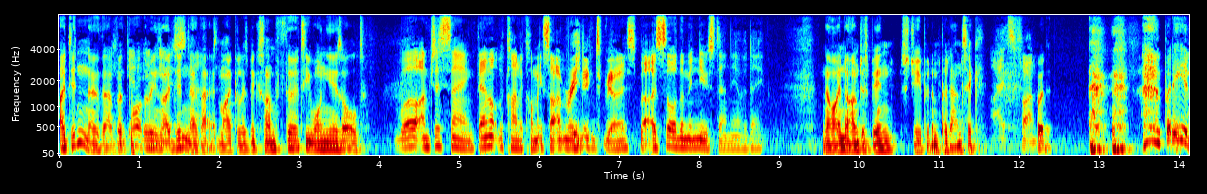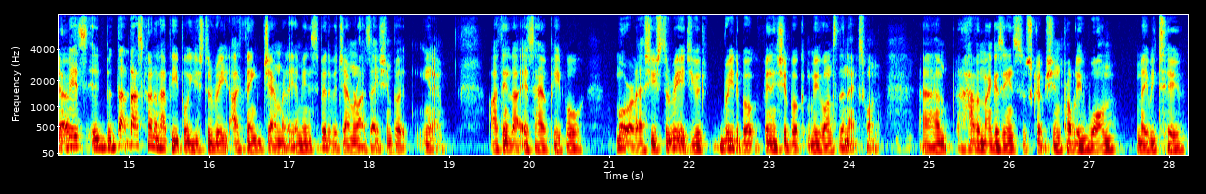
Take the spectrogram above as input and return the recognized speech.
I didn't know that, but part of the reason I didn't know that. Michael, is because I'm 31 years old. Well, I'm just saying they're not the kind of comics that I'm reading, to be honest. But I saw them in newsstand the other day. No, I know I'm just being stupid and pedantic. Ah, It's fun. But but you know, it's it, but that, that's kind of how people used to read. I think generally. I mean, it's a bit of a generalization, but you know, I think that is how people more or less used to read. You would read a book, finish a book, move on to the next one. Um, have a magazine subscription, probably one, maybe two,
